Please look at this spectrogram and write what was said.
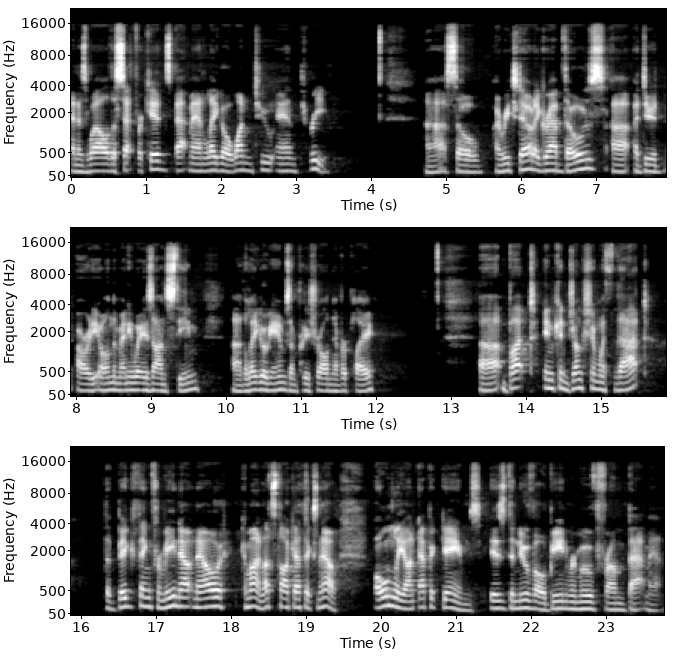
and as well the set for kids Batman Lego 1, 2, and 3. Uh, so I reached out, I grabbed those. Uh, I did already own them anyways on Steam. Uh, the Lego games, I'm pretty sure I'll never play. Uh, but in conjunction with that, the big thing for me now, now, come on, let's talk ethics now. Only on Epic Games is Denuvo being removed from Batman.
